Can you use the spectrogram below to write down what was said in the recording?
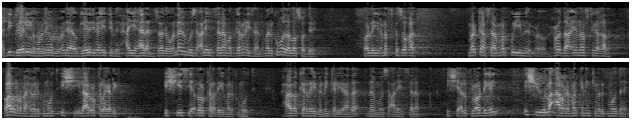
haddii geeri la rabo nin walba geeridii ma ay timid xayi halan soo dhawo nabi muuse calayhi salam waad garanaysaan malkumooda loo soo diray oo la yidhi nafta ka qaad markaasaa markuu yimid muxuu daa inuu nafta ka qaada waa la rabaa malkumowt ishii ilaa dhulka laga dhig ishiisiya dhulka la dhigay malkumowt waxaaba ka reeba ninka la yihahda nabi muuse calayhi salaam ishii alka loo dhigay ishiyuu la cararay marka ninkii malkumowdahay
